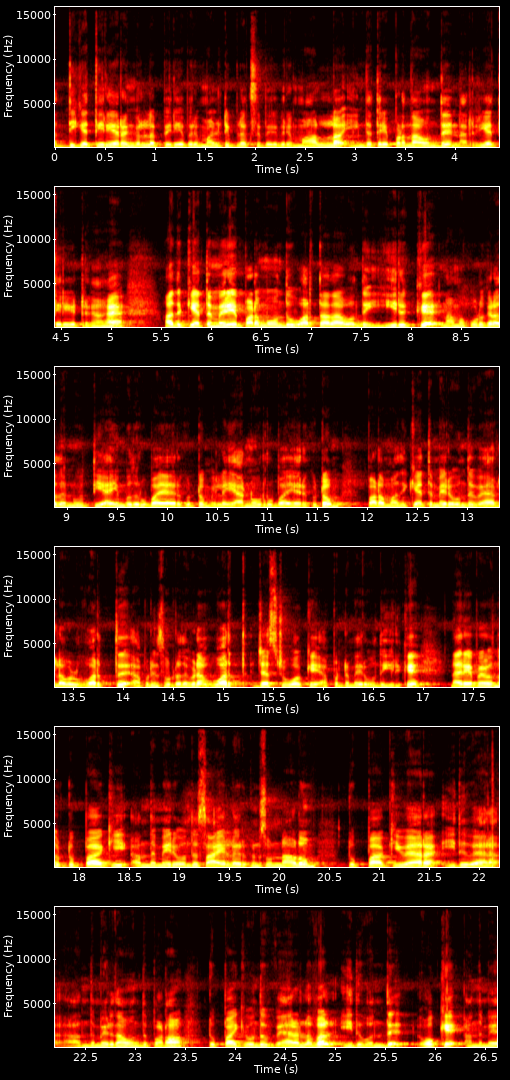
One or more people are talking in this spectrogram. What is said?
அதிக திரையரங்களில் பெரிய பெரிய மல்டிப்ளெக்ஸ் பெரிய பெரிய மால்லாம் இந்த திரைப்படம் தான் வந்து நிறைய தெரியிட்டுருக்காங்க அதுக்கேற்ற மாரியே படமும் வந்து ஒர்த்தாக தான் வந்து இருக்குது நம்ம கொடுக்குறது நூற்றி ஐம்பது ரூபாயாக இருக்கட்டும் இல்லை இரநூறு ரூபாயாக இருக்கட்டும் படம் அதுக்கேற்ற மாரி வந்து வேறு லெவல் ஒர்த்து அப்படின்னு சொல்கிறத விட ஒர்த் ஜஸ்ட் ஓகே அப்படின்ற மாரி வந்து இருக்குது நிறைய பேர் வந்து துப்பாக்கி அந்த மாரி வந்து சாயலில் இருக்குன்னு சொன்னாலும் துப்பாக்கி வேறு இது வேறு. அந்தமாரி தான் வந்து படம். துப்பாக்கி வந்து வேறு லெவல் இது வந்து ஓகே அந்த மாரி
